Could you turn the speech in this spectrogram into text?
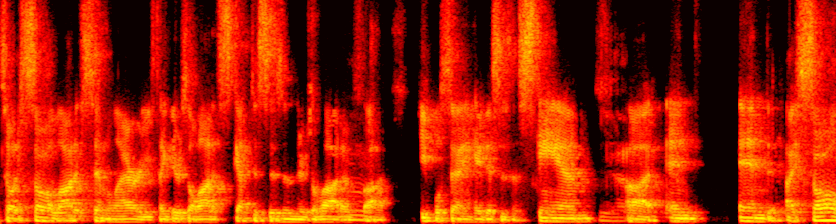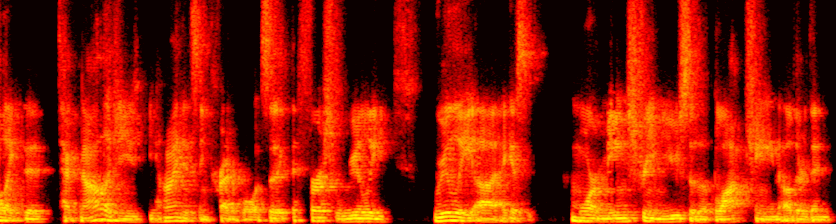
so i saw a lot of similarities. Like there's a lot of skepticism. There's a lot of Hmm. uh, people saying hey this is a scam. Uh, and and I saw like the technology behind it's incredible. It's like the first really, really, uh, I guess, more mainstream use of the blockchain other than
